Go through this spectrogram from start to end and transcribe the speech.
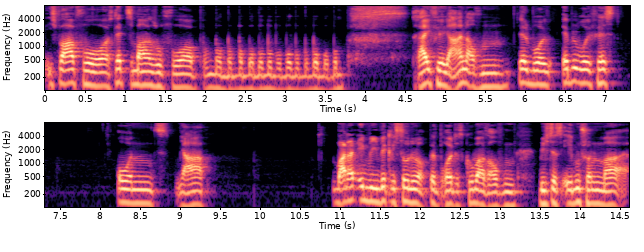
ich war vor, das letzte Mal so vor drei, vier Jahren auf dem Appleboy-Fest. Und ja, war dann irgendwie wirklich so nur noch betreutes Kummersaufen, wie ich das eben schon mal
